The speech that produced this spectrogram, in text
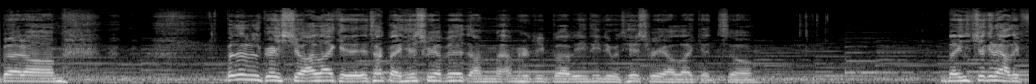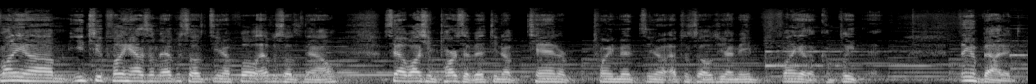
But um, but it was a great show. I like it. It talked about history of it. I'm I'm a history buff. Anything to do with history, I like it. So. But you check it out. They funny. Um, YouTube funny has some episodes, you know, full episodes now. Instead of watching parts of it, you know, ten or twenty minutes, you know, episodes. You know what I mean? Funny got a complete thing about it.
